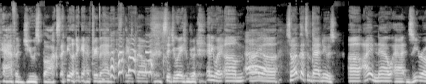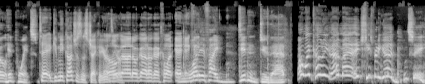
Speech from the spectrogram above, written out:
half a juice box. I feel like after that there's no situation. for. Anyway, um, I uh, so I've got some bad news. Uh, I am now at zero hit points. Ta give me a consciousness check. You're at Oh zero. god! Oh god! Oh god! Come on! Eh, eh, can what you- if I didn't do that? Oh, my Cody, that, my HT's pretty good. Let's see.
